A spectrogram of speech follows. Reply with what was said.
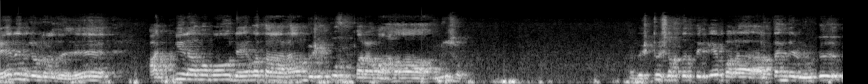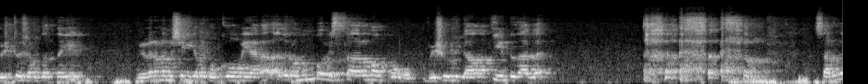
வேதம் சொல்றது அக்னிரமமோ தேவதானாம் விஷ்ணு பரமஹா அப்படின்னு சொல்றோம். விஷ்ணு சப்தத்துக்கே பல அர்த்தங்கள் உண்டு. விஷ்ணு சப்தத்தை விவரணம் செய்ய போக்குவோமையானால் அது ரொம்ப விஸ்தாரமா போகும். விஷு வியாப்தி என்றதாக சர்வ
